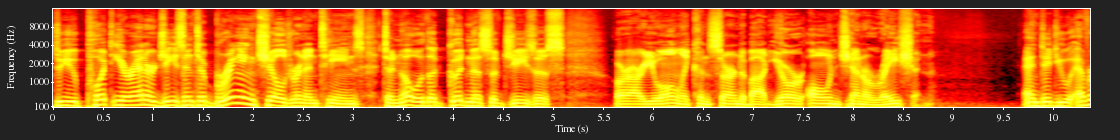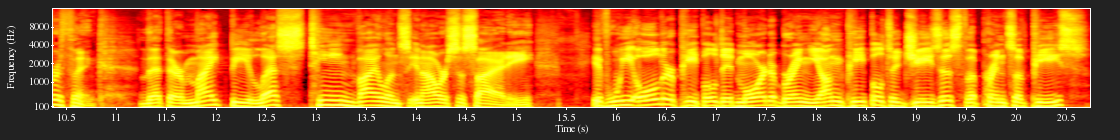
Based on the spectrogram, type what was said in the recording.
Do you put your energies into bringing children and teens to know the goodness of Jesus, or are you only concerned about your own generation? And did you ever think that there might be less teen violence in our society if we older people did more to bring young people to Jesus, the Prince of Peace?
